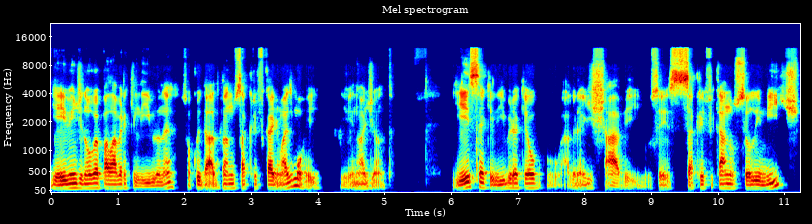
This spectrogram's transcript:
E aí vem de novo a palavra equilíbrio, né? Só cuidado para não sacrificar demais e morrer. E aí não adianta. E esse equilíbrio é que é o, a grande chave. Você sacrificar no seu limite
